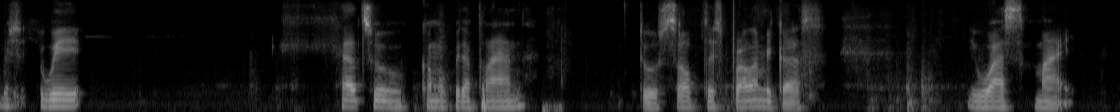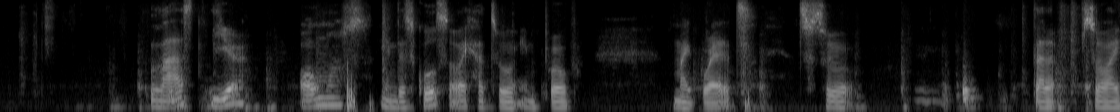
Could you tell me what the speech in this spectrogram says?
we, we had to come up with a plan to solve this problem because it was my last year almost in the school, so I had to improve my grades so that so I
